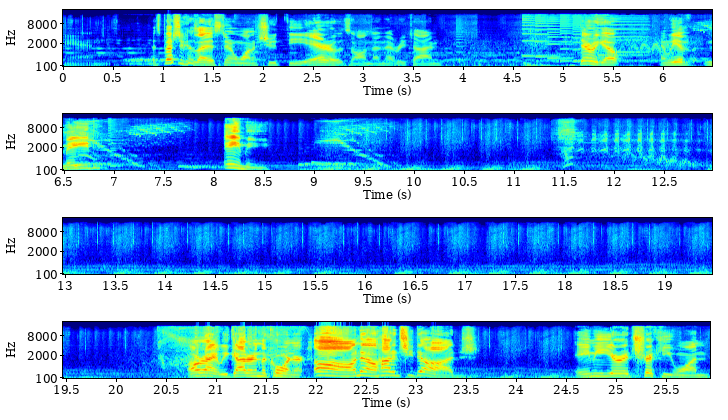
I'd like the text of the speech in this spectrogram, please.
And especially because I just didn't want to shoot the arrows on them every time. There we go. And we have made Amy. Alright, we got her in the corner. Oh, no, how did she dodge? Amy, you're a tricky one.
